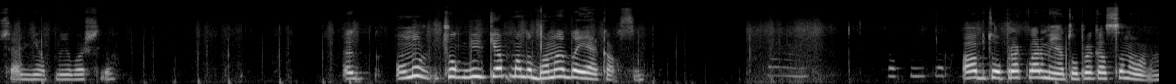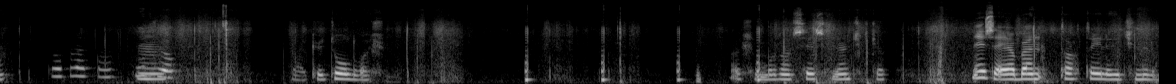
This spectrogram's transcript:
Sen yapmaya başla. Ee, Onur çok büyük yapma da bana da yer kalsın. Çok büyük yap- Abi toprak var mı ya? Toprak atsana bana. toprak mı? Hiç Hı. yok. Ya kötü oldu bak şimdi. Bak şimdi buradan ses falan çıkacak. Neyse ya ben tahtayla geçinirim.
